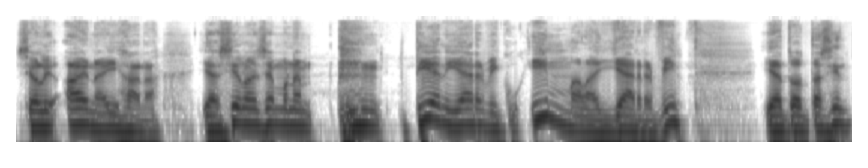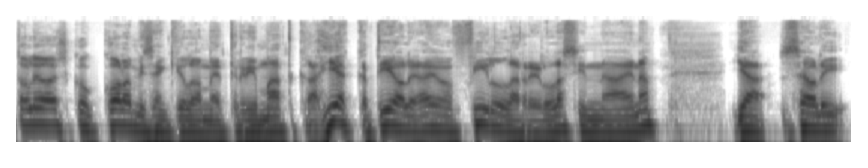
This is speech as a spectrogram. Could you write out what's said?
se oli aina ihana. Ja siellä oli semmoinen pieni järvi kuin Immalan järvi. Ja tota, siitä oli olisiko kolmisen kilometriä matkaa. Hiekkatie oli ajoin fillarilla sinne aina. Ja se oli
